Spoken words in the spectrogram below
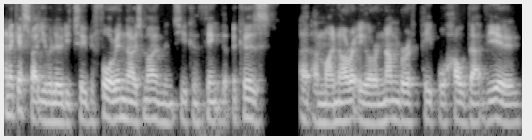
and I guess, like you alluded to before, in those moments, you can think that because a, a minority or a number of people hold that view,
